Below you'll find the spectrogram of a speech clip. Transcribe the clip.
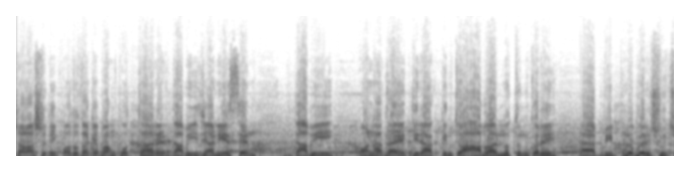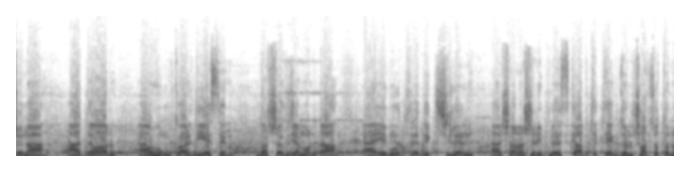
সরাসরি পদত্যাগ এবং প্রত্যাহারের দাবি জানিয়েছেন। দাবি অনাদায়ে তিনি কিন্তু আবার নতুন করে বিপ্লবের সূচনা দেওয়ার হুঙ্কার দিয়েছেন। দর্শক, যেমনটা এই মুহূর্তে দেখছিলেন সরাসরি প্রেস ক্লাব থেকে একজন সচেতন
